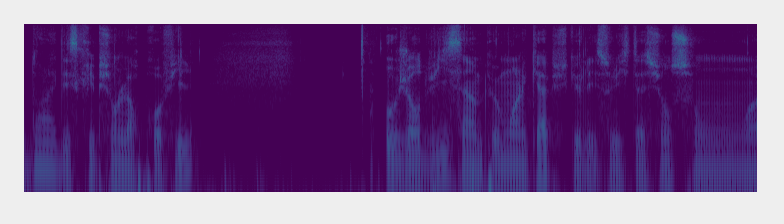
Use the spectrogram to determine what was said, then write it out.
dans la description de leur profil. Aujourd'hui, c'est un peu moins le cas puisque les sollicitations sont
